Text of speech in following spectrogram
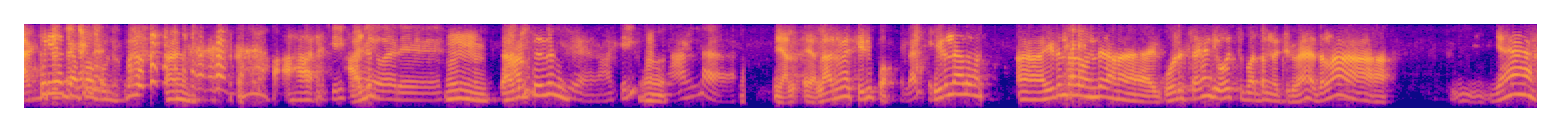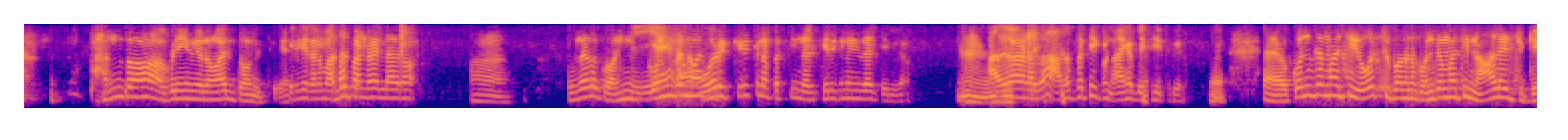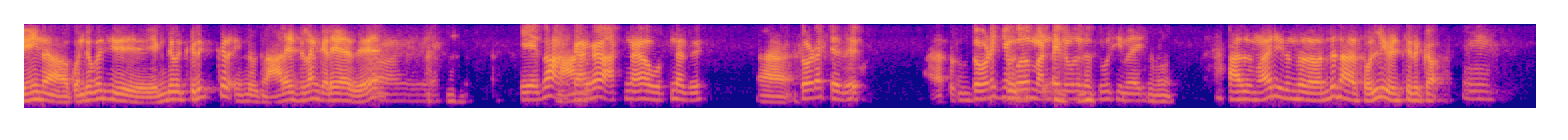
அப்படியே தப்பா அடுத்தது எல்லாருமே சிரிப்போம். இருந்தாலும் இருந்தாலும் வந்து ஆனா ஒரு செகண்ட் யோசிச்சு பார்த்தோம்னு வச்சுக்குவேன் இதெல்லாம் ஏன் பண்றோம் அப்படிங்கிற மாதிரி தோணுச்சு. கிறுக்குத்தனமா தான் பண்ற எல்லாரும். இருந்தாலும் கொஞ்சம் ஒரு கிறுக்கனை பத்தி இந்த கிறுக்கனுக்கு தான் தெரியும். அதனாலதான் அத பத்தி இப்ப நாங்க பேசிட்டு இருக்கோம். கொஞ்சமாச்சு யோசிச்சு பார்க்கணும். கொஞ்சமாச்சு நாலேஜ் கெயின் கொஞ்சமாச்சு எங்களுக்கு இருக்கிற எங்களுக்கு நாலேஜ் எல்லாம் கிடையாது. ஏதோ அங்கங்க அட்டின ஒட்டினது துடைச்சது. துடைக்கும் போது மண்டையில விழுந்த தூசி மாதிரி. அது மாதிரி இருந்ததை வந்து நான் சொல்லி வச்சிருக்கேன்.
